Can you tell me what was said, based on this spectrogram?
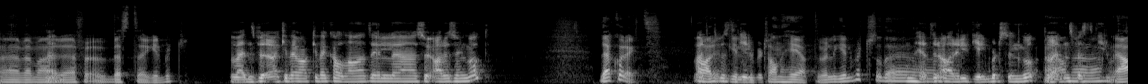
hvem er eh, beste Gilbert? Verdens, er ikke det, var ikke det kallenavnet til uh, Ari Sundgodt? Det er korrekt. Arild beste Gilbert. Han heter vel Gilbert, så det Han heter Arild Gilbert Sundgodt. ja, Verdens er beste. Gilbert. Ja,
